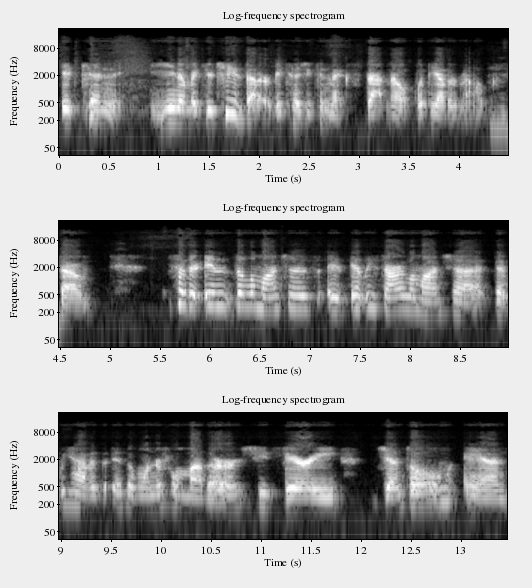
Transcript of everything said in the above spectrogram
it can, you know, make your cheese better because you can mix that milk with the other milk. Mm-hmm. So, so they're in the La Manchas, at least our La Mancha that we have is, is a wonderful mother. She's very gentle and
